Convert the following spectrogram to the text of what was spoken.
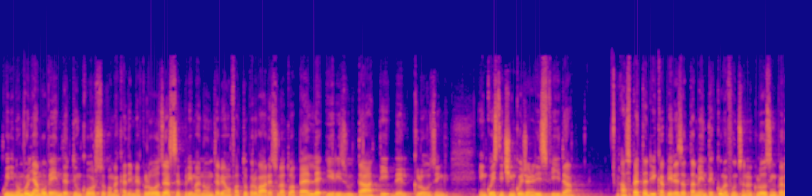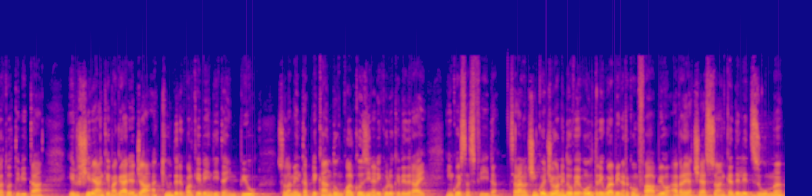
Quindi non vogliamo venderti un corso come Academia Closer se prima non ti abbiamo fatto provare sulla tua pelle i risultati del closing. In questi 5 giorni di sfida aspetta di capire esattamente come funziona il closing per la tua attività e riuscire anche magari già a chiudere qualche vendita in più solamente applicando un qualcosina di quello che vedrai in questa sfida. Saranno 5 giorni dove oltre ai webinar con Fabio avrai accesso anche a delle Zoom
